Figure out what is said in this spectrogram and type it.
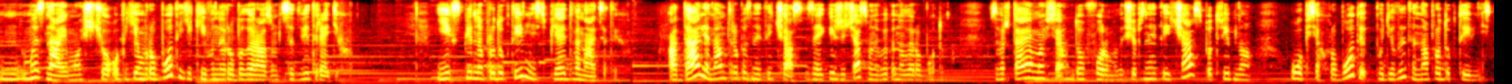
Ми знаємо, що об'єм роботи, який вони робили разом, це 2 третіх. Їх спільна продуктивність 5 дванадцятих. А далі нам треба знайти час, за який же час вони виконали роботу. Звертаємося до формули. Щоб знайти час, потрібно обсяг роботи поділити на продуктивність.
